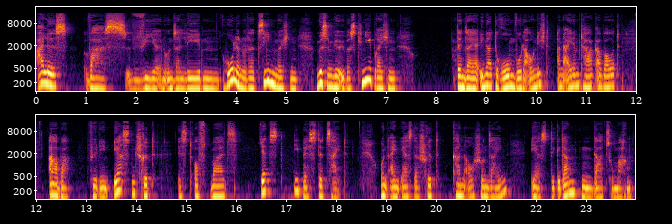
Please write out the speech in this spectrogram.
alles, was wir in unser Leben holen oder ziehen möchten, müssen wir übers Knie brechen. Denn sei erinnert, Rom wurde auch nicht an einem Tag erbaut, aber für den ersten Schritt ist oftmals jetzt die beste Zeit. Und ein erster Schritt kann auch schon sein, erste Gedanken dazu machen.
